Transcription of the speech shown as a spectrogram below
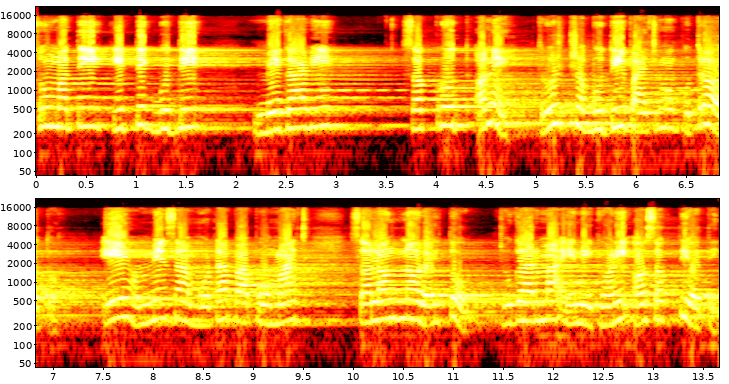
સુમતિ, કીર્તિક બુદ્ધિ, મેઘાવી સકૃત અને ધૃષ્ટ બુદ્ધિ પાંચમો પુત્ર હતો. એ હંમેશા મોટા પાપોમાં જ સંલગ્ન રહેતો. જુગારમાં એની ઘણી અશક્તિ હતી.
